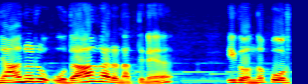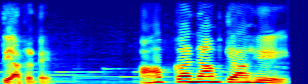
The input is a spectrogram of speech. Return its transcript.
ഞാനൊരു ഉദാഹരണത്തിന് ഇതൊന്ന് പൂർത്തിയാക്കട്ടെ. ആപ്കാ നാം ക്യാ ഹേ?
